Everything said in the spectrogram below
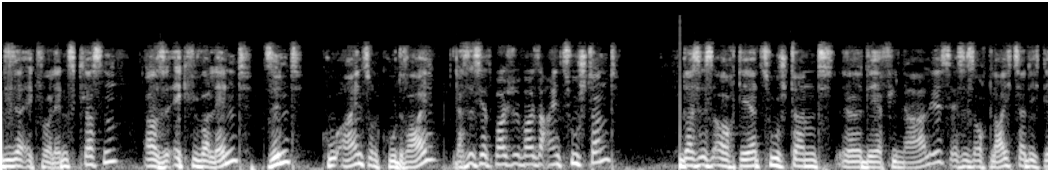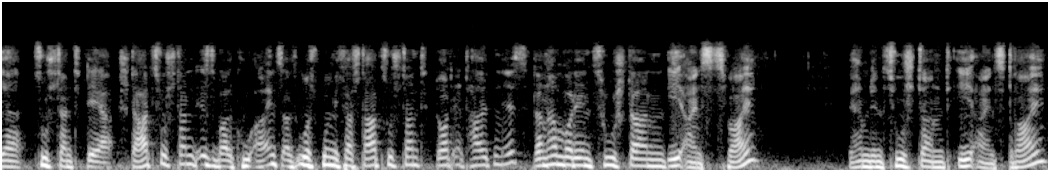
dieser Äquivalenzklassen. Also äquivalent sind Q1 und Q3. Das ist jetzt beispielsweise ein Zustand. Das ist auch der Zustand, äh, der final ist. Es ist auch gleichzeitig der Zustand, der Startzustand ist, weil Q1 als ursprünglicher Startzustand dort enthalten ist. Dann haben wir den Zustand E12, wir haben den Zustand E13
